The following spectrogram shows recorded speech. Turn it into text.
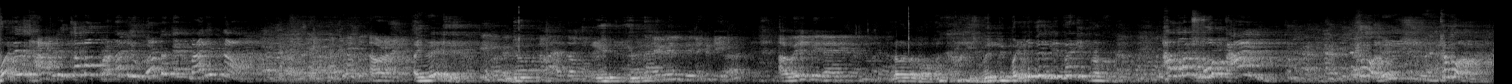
What is happening? Come on, brother, you've got to get married now. All right. Are you ready? Do, you, you, I will be ready. I will be ready. no, no, no, My God, will be, when are you be ready, bro? How much more time? Come on, you, come on.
